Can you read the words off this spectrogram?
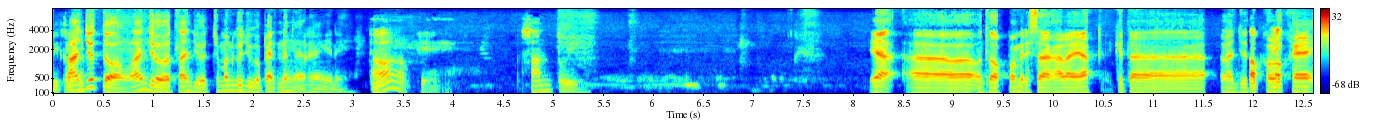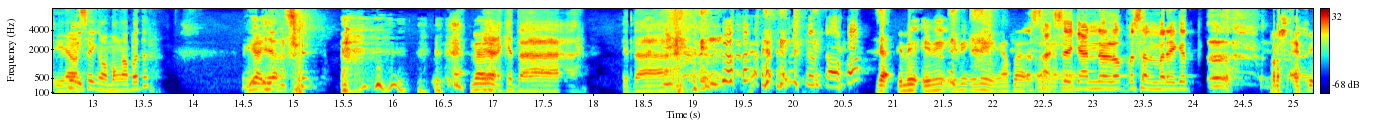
di Lanjut dong, lanjut, lanjut. Cuman gue juga pengen denger yang ini. Oh, oke. Santuy. Ya, eh, untuk pemirsa halayak kita lanjut. Kalau kayak ILC ngomong apa tuh? Enggak, enggak. ILC. Enggak, Ya enggak. kita kita? Enggak, ini ini ini ini apa? eh, Saksikan dulu pesan berikut. first epi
